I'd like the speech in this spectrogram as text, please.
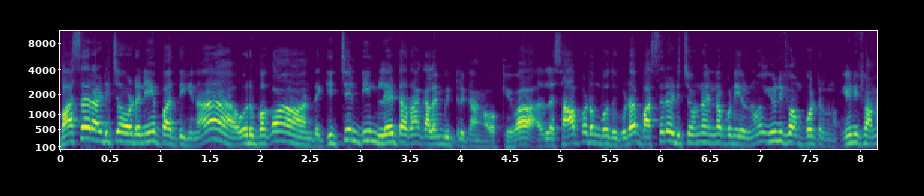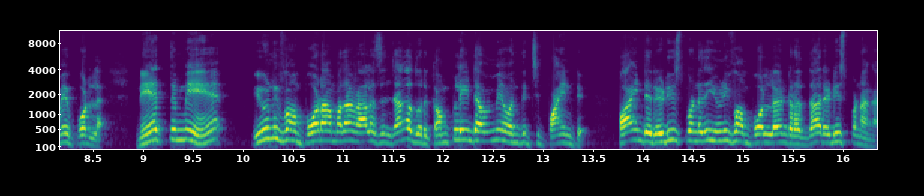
பஸ்ஸர் அடித்த உடனே பார்த்தீங்கன்னா ஒரு பக்கம் அந்த கிச்சன் டீம் லேட்டாக தான் கிளம்பிட்டு இருக்காங்க. ஓகேவா அதில் சாப்பிடும்போது கூட பஸ்ஸர் அடித்தோன்னா உடனே என்ன பண்ணிருக்கணும்? யூனிஃபார்ம் போட்டிருக்கணும். யூனிஃபார்மே போடல. நேற்றுமே யூனிஃபார்ம் போடாமல் தான் வேலை செஞ்சாங்க. அது ஒரு கம்ப்ளைண்ட்டாகவுமே வந்துச்சு பாயிண்ட்டு பாயிண்ட் ரெடியூஸ் பண்ணது யூனிஃபார்ம் போடலன்றது தான் ரெடியூஸ் பண்ணாங்க.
